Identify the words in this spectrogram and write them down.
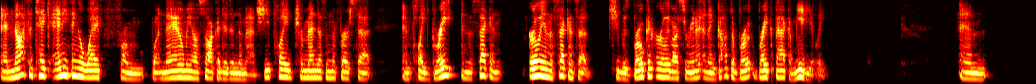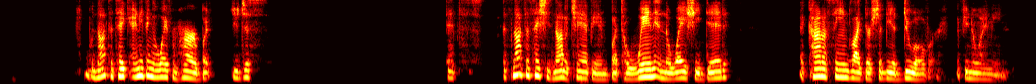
and not to take anything away from what Naomi Osaka did in the match. She played tremendous in the first set and played great in the second. Early in the second set, she was broken early by Serena and then got the break back immediately. And not to take anything away from her, but you just it's it's not to say she's not a champion, but to win in the way she did it kind of seems like there should be a do-over, if you know what I mean.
